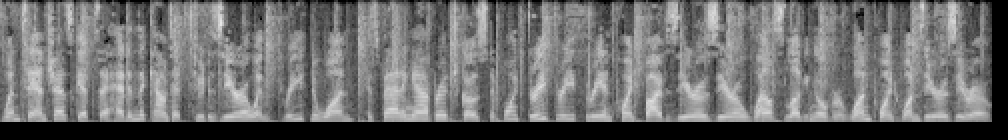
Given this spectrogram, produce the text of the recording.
When Sanchez gets ahead in the count at 2-0 and 3-1, his batting average goes to .333 and .500 while slugging over 1.100.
